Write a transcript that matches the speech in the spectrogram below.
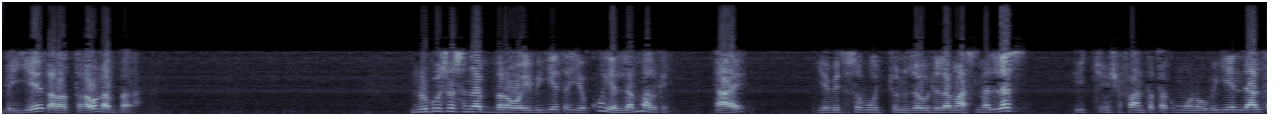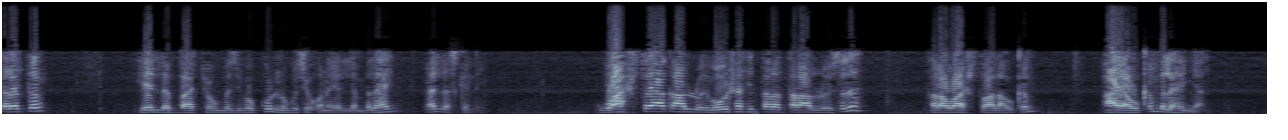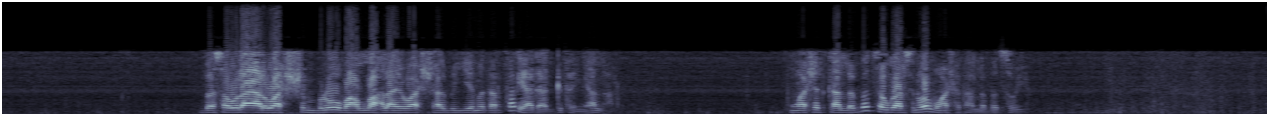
ብዬ ጠረጥረው ነበረ። ንጉስስ ነበረ ወይ ብዬ ጠየቅኩ የለም አልከኝ። አይ የቤተሰቦቹን ዘውድ ለማስመለስ ይችን ሽፋን ተጠቅሞ ነው ብዬ እንዳልጠረጥር የለባቸውም በዚህ በኩል ንጉስ የሆነ የለም ብለኸኝ መለስክልኝ። ዋሽቶ ያውቃሉ በውሸት ይጠረጠራሉ ወይ ስልህ ኧረ ዋሽቶ አላውቅም አያውቅም ብለኸኛል። በሰው ላይ አልዋሽም ብሎ በአላህ ላይ ዋሻል ብዬ መጠርጠር ያዳግተኛል አሉ። መዋሸት ካለበት ሰው ጋር ሲኖር መዋሸት አለበት ሰውየው።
